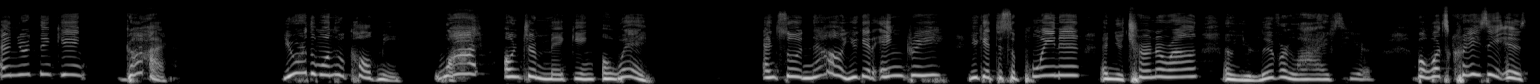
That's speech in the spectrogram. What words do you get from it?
And you're thinking, God, you're the one who called me. Why aren't you making a way? And so now you get angry, you get disappointed, and you turn around and you live our lives here. But what's crazy is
